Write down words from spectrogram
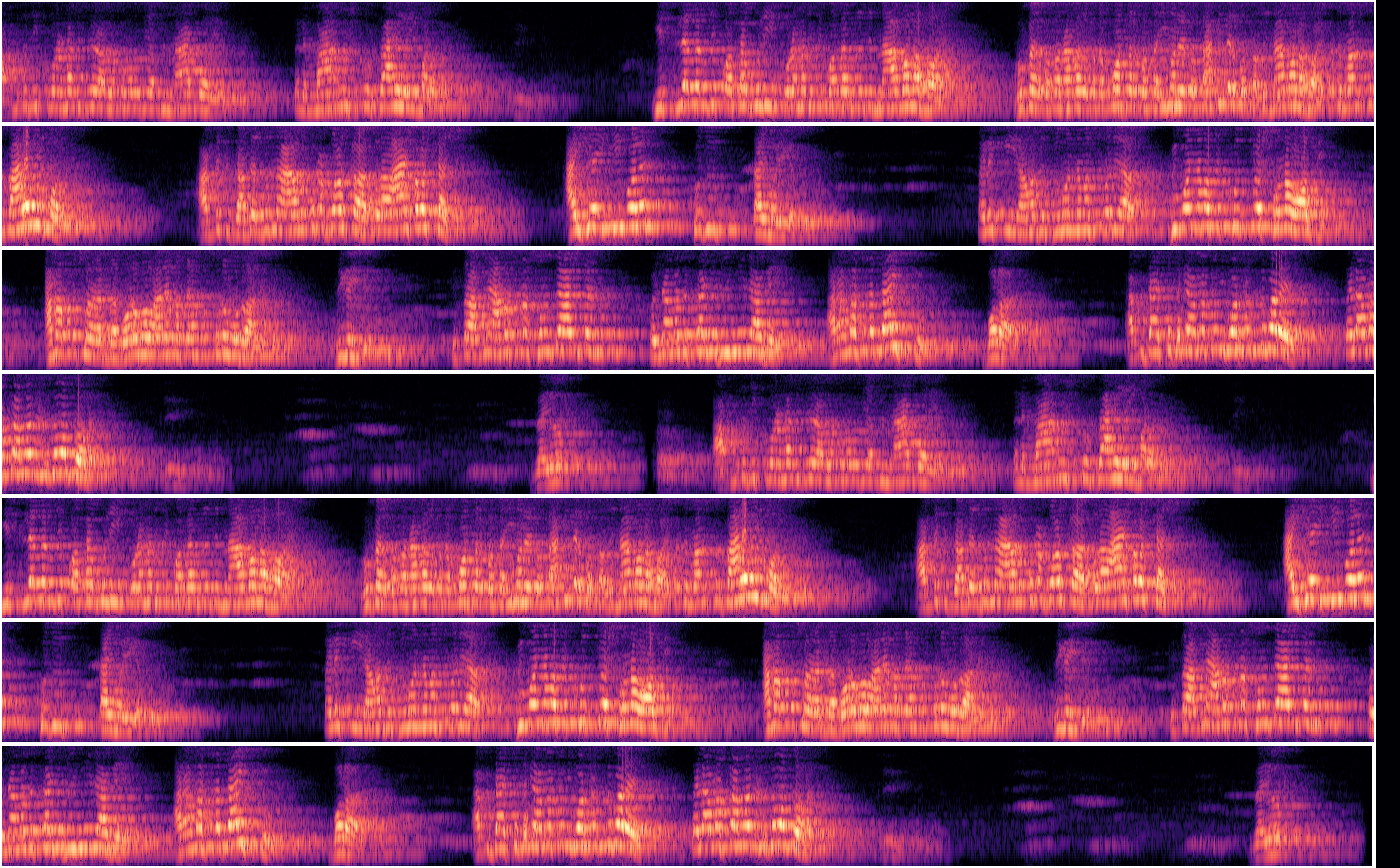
আপনি যদি কোরআন হাদিসের আলোচনা যদি আপনি না করেন, তাহলে মানুষ তো জাহেলেই মারা যাবে। ইসলামের যদি কথাগুলি, কোরআন হাদিসের কথাগুলি যদি না বলা হয়, রোজার কথা, নামাজের কথা, পর্দার কথা ইমানের কথা, আকিদের কথা যদি না বলা হয়, তাহলে মানুষ তো জাহেলেই মরবে। আর দেখি যাদের জন্য আলোচনা দরকার, ওরা আয় সবার শেষে আইসাই কি বলে? খুজুর টাইম হয়ে গেছে। তাহলে কি আমাদের জুমার নামাজ পড়িয়া জুমার নামাজে ক্ষুদ্র শোনা অজিব আমার কথা শোনা রাখবে বড় বড় আলেম আছে আমাকে জিগাইবেন কিন্তু আপনি আলোচনা শুনতে আসবেন ওই নামাজের টাইমে দুই মিনিট আগে। আর আমার তো দায়িত্ব বলার। আপনি দায়িত্ব থেকে আমাকে যদি বরখাস্ত পারেন তাহলে আমার তো আল্লাহর কাছে জবাব দেওয়া যাই হোক আপনি যদি কোরআন হাদিসের আলোচনা যদি আপনি না করেন তাহলে মানুষ তো জাহেলেই মারা যাবে। ইসলামের যদি কথাগুলি কোরআন হাদিসের কথাগুলি যদি না বলা হয় রোজার কথা নামাজের কথা, পর্দার কথা ইমানের কথা, আকিদের কথা যদি না বলা হয়, তাহলে মানুষ তো জাহেলেই মরবে। আর দেখি যাদের জন্য আলোচনা দরকার, ওরা আয় সবার শেষে আইসাই কি বলে? খুজুর টাইম হয়ে গেছে। তাহলে কি আমাদের জুমার নামাজ পড়িয়া জুমার নামাজে ক্ষুদ্র শোনা অজিব আমার কথা শোনা রাখবে বড় বড় আলেম আছে আমাকে ছোট বড় আলেম জিগাইবেন কিন্তু আপনি আলোচনা শুনতে আসবেন, ওই নামাজের টাইমে দুই মিনিট আগে। আর আমার তো দায়িত্ব বলার। আপনি দায়িত্ব থেকে আমাকে যদি বরখাস্ত পারে তাহলে আমার তো আল্লাহর কাছে জবাব দেওয়া যাই হোক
